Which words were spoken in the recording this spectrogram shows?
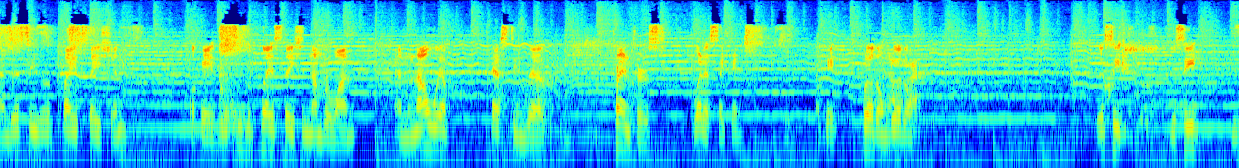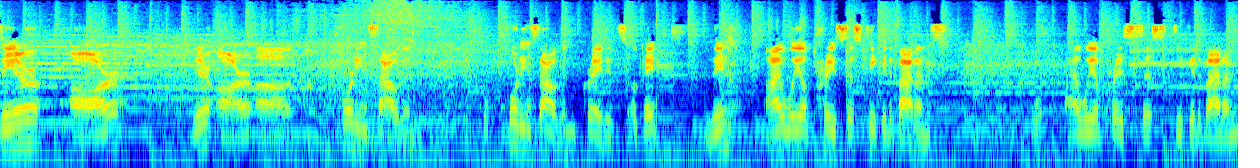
and this is the PlayStation. Okay, this is the PlayStation number one, and now we are testing the printers. Wait a second. Okay, 不要动，不要动。You see, you see, there are there are uh 14,000 14,000 credits. Okay, then I will press the ticket buttons. I will press the ticket button.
